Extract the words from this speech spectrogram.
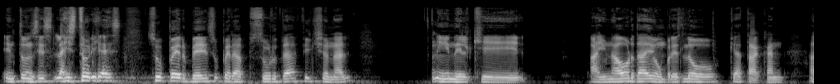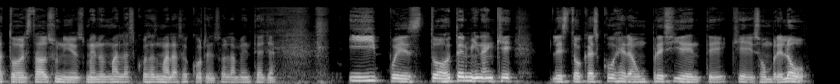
Entonces la historia es súper B, súper absurda, ficcional, en el que hay una horda de hombres lobo que atacan a todo Estados Unidos, menos mal las cosas malas ocurren solamente allá. Y pues todo termina en que les toca escoger a un presidente que es hombre lobo.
